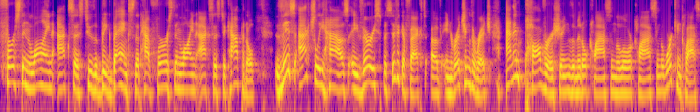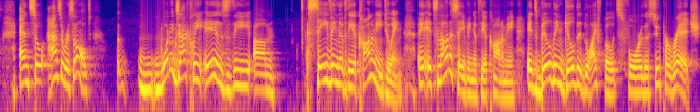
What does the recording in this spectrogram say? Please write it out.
first in line access to the big banks that have first in line access to capital. This actually has a very specific effect of enriching the rich and impoverishing the middle class and the lower class and the working class. And so as a result, what exactly is the um, saving of the economy doing? It's not a saving of the economy. It's building gilded lifeboats for the super rich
